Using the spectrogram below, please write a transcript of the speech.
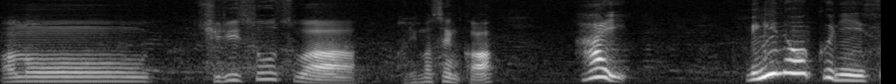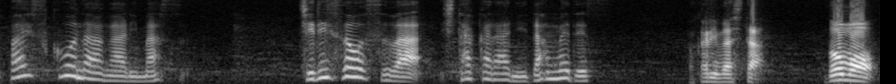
あのー、チリソースはありませんか？はい。右の奥にスパイスコーナーがあります。チリソースは下から2段目です。わかりましたどうも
